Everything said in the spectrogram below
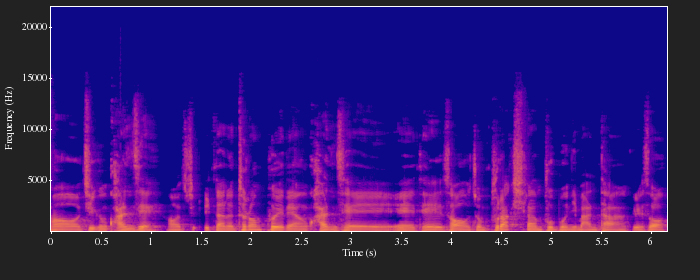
어, 지금 관세, 어, 일단은 트럼프에 대한 관세에 대해서 좀 불확실한 부분이 많다. 그래서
